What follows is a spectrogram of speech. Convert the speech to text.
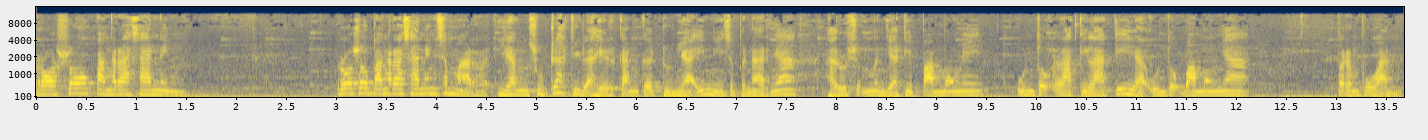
rasa pangrasaning. Rasa pangrasaning Semar yang sudah dilahirkan ke dunia ini sebenarnya harus menjadi pamonge untuk laki-laki ya untuk pamongnya perempuan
